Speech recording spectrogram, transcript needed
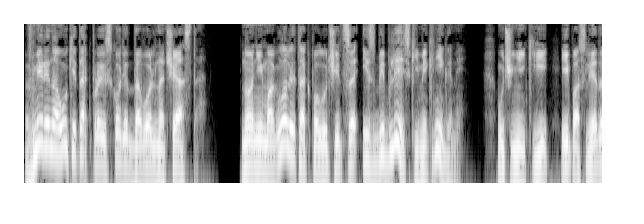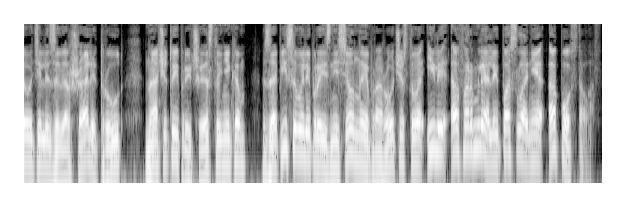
В мире науки так происходит довольно часто. Но не могло ли так получиться и с библейскими книгами? Ученики и последователи завершали труд, начатый предшественником, записывали произнесенные пророчества или оформляли послания апостолов.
